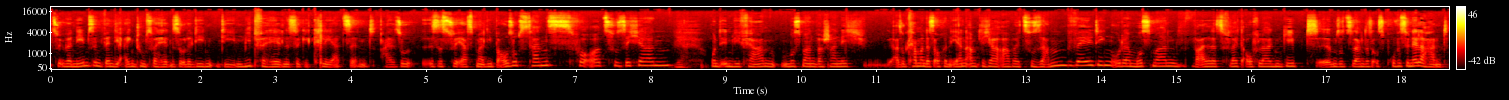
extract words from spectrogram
zu übernehmen sind, wenn die Eigentumsverhältnisse oder die, die Mietverhältnisse geklärt sind? Also ist es zuerst mal die Bausubstanz vor Ort zu sichern? Ja. Und inwiefern muss man wahrscheinlich, also kann man das auch in ehrenamtlicher Arbeit zusammen bewältigen oder muss man, weil es vielleicht Auflagen gibt, ähm, sozusagen das aus professioneller Hand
